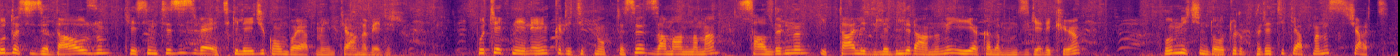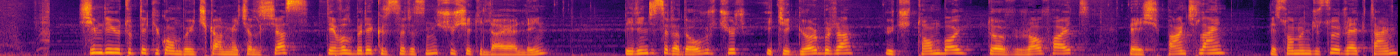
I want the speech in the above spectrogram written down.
Bu da size daha uzun, kesintisiz ve etkileyici combo yapma imkanı verir. Bu tekniğin en kritik noktası zamanlama, saldırının iptal edilebilir anını iyi yakalamanız gerekiyor. Bunun için de oturup pratik yapmanız şart. Şimdi YouTube'daki komboyu çıkarmaya çalışacağız. Devil Breaker sırasını şu şekilde ayarlayın. Birinci sırada Overture, 2 Gerbera, 3 Tomboy, 4 Rawhide, 5 Punchline ve sonuncusu Ragtime.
